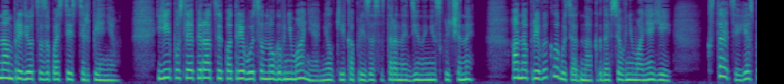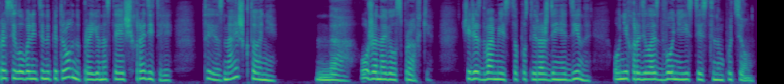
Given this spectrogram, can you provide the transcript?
Нам придётся запастись терпением. Ей после операции потребуется много внимания, мелкие капризы со стороны Дины не исключены. Она привыкла быть одна, когда всё внимание ей. Кстати, я спросила у Валентины Петровны про её настоящих родителей. Ты знаешь, кто они? Да, уже навёл справки. Через два месяца после рождения Дины у них родилась двойня естественным путём.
